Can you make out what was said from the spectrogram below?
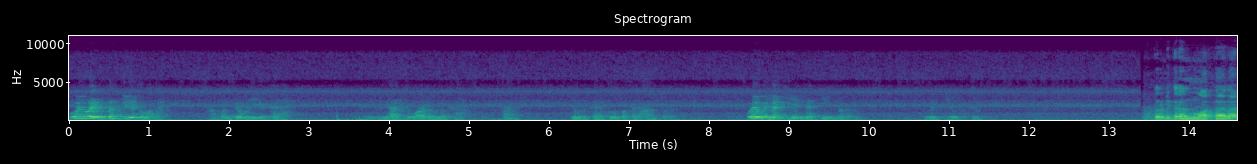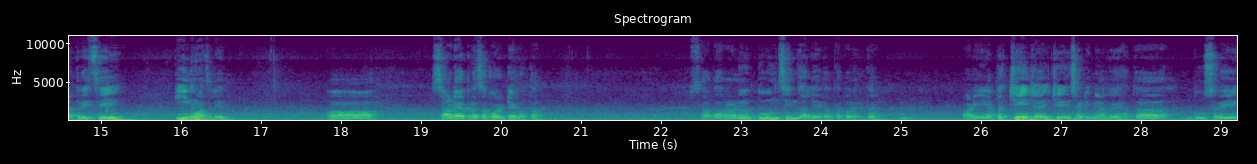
होय होय नक्की देतो बघा आपण तेवढे एक करा. व्याज वाढवू नका. हा? तेवढं काय कृपा करा आमचं. होय होय नक्की येईल नक्की येईल बघा. होय ठेवतो तर मित्रांनो आता रात्रीचे तीन वाजलेत. साडे अकराचा कॉल टाईम होता. साधारण दोन सीन झाले आहेत आतापर्यंत. आणि आता चेंज आहे चेंजसाठी मी आलो आहे आता दुसरे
